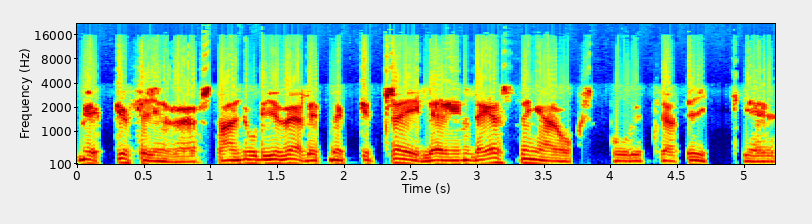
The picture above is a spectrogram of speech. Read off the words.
mycket fin röst. Han gjorde ju väldigt mycket trailerinläsningar också på trafik, eh, mm.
